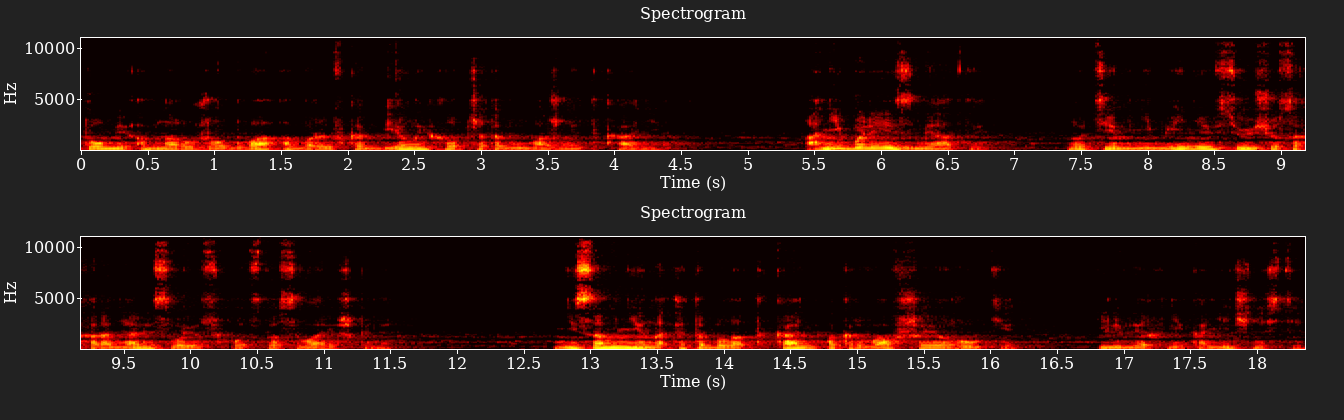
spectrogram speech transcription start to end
Томми обнаружил два обрывка белой хлопчатобумажной ткани. Они были измяты, но тем не менее все еще сохраняли свое сходство с варежками. Несомненно, это была ткань, покрывавшая руки или верхние конечности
